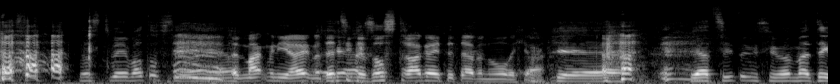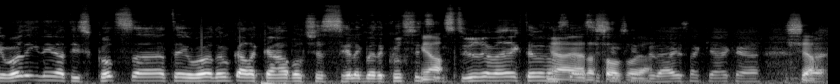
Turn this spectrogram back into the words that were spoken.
dat, is, dat is 2 watt of zo. Ja. Het maakt me niet uit, maar dit Ja. ziet er zo strak uit, dit hebben we nodig, ja. Oké, ja. ja, het ziet er misschien wel. Maar tegenwoordig, ik denk dat die Scots eh, tegenwoordig ook alle kabeltjes, gelijk bij de koersfiets Ja. in het stuur gewerkt hebben. of Ja, zo. ja, dat zal zo, ja. daar eens naar kijken. Dus ja. Maar.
